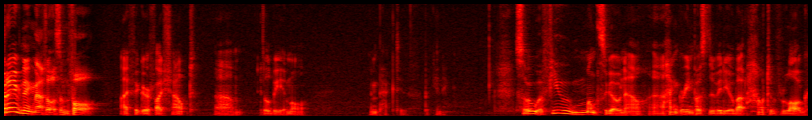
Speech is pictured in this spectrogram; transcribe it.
Good evening, that awesome four! I figure if I shout, um, it'll be a more impactful beginning. So a few months ago now, uh, Hank Green posted a video about how to vlog,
